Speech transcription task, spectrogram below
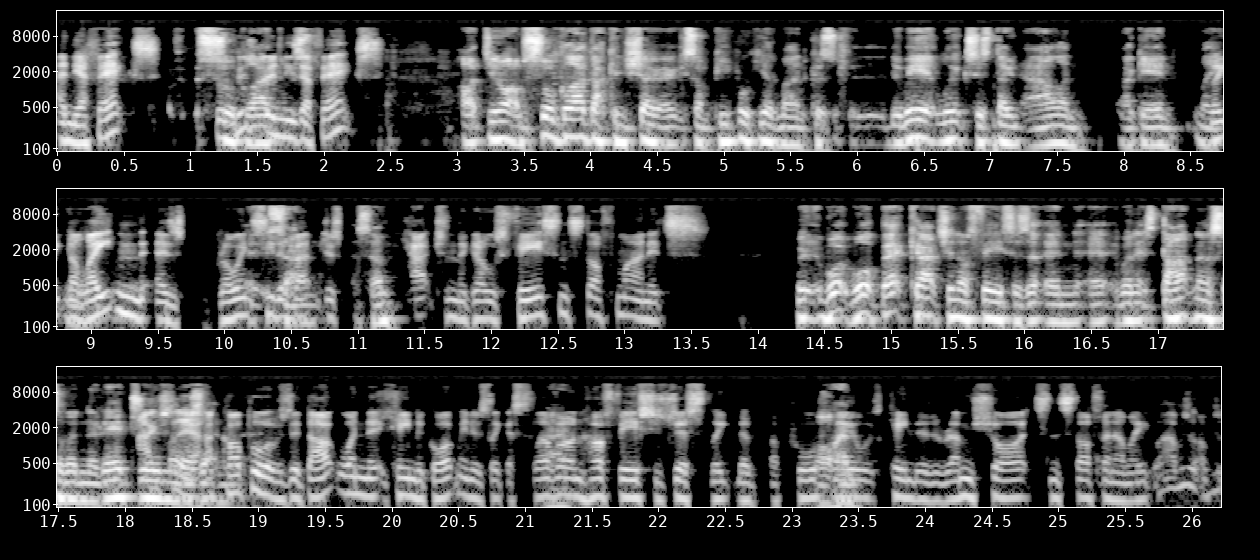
And the effects. So, so who's glad. doing these effects? Uh, do you know? I'm so glad I can shout out some people here, man, because the way it looks is down to Alan again. Like, like the know, lighting is brilliant. See the bit just catching the girl's face and stuff, man. It's what what bit catching her face is it in uh, when it's darkness or in the red room? Actually, a couple. It was the dark one that kind of got me. It was like a sliver on her face. Is just like the a profile. Oh, it's kind of the rim shots and stuff. And I'm like, well, I was, I was,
